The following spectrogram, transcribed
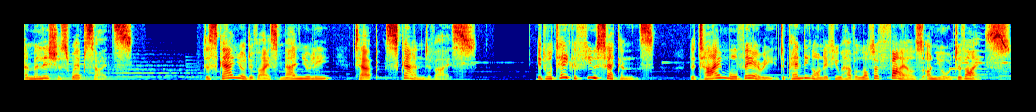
and malicious websites. To scan your device manually, tap Scan Device. It will take a few seconds. The time will vary depending on if you have a lot of files on your device.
